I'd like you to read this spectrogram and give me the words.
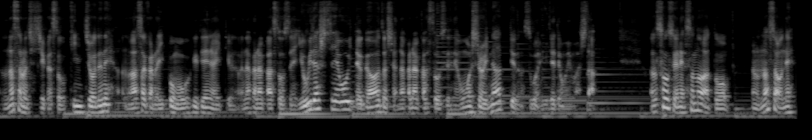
あの NASA の父がそう、緊張でね、あの朝から一歩も動けていないっていうのはなかなかそうですね、呼び出しておいた側としてはなかなかそうですね、面白いなっていうのはすごい見てて思いました。あのそうですよね、その後、あの NASA をね、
